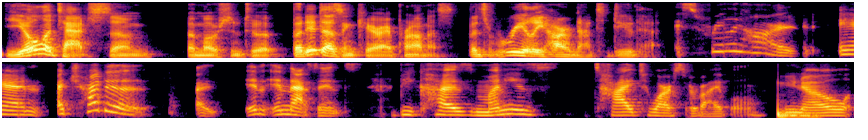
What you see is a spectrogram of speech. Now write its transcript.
You'll attach some emotion to it, but it doesn't care, I promise. But it's really hard not to do that. It's really hard. And I try to in in that sense because money is tied to our survival. You mm. know,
